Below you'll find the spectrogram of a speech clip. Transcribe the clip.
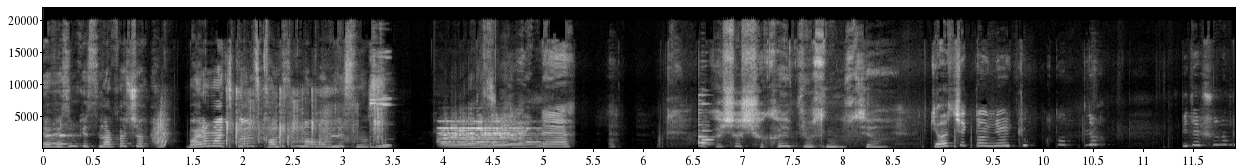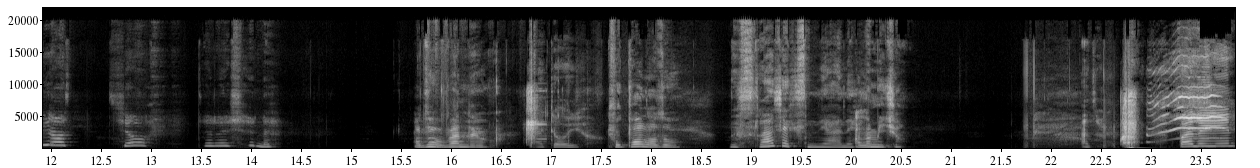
Nefesim kesildi arkadaşlar. Bayram açıklarınız kaldıysa bunu alabilirsiniz. Ne? Arkadaşlar şaka yapıyorsunuz ya. Gerçekten ya çok tatlı. Bir de şunu biraz ya denesene. Ada bende yok. Hadi oy. Çok pahalı Ada. Nasıl alacaksın yani? Alamayacağım. Balayın.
